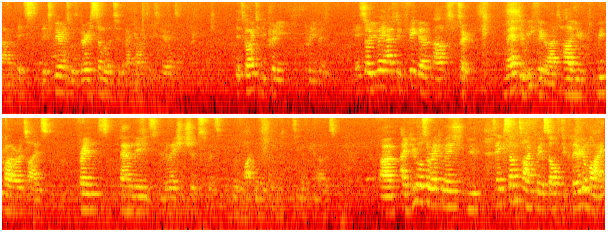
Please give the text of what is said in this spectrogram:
uh, it's, the experience was very similar to the McMaster experience. It's going to be pretty, pretty busy. Okay, so you may have to figure out, sorry, you may have to refigure out how you reprioritize friends, families, and relationships with, with partners and significant others. Um, I do also recommend you take some time for yourself to clear your mind,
